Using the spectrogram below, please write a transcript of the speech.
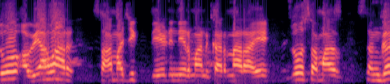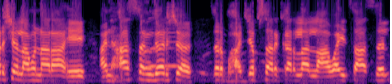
जो व्यवहार सामाजिक तेढ निर्माण करणार आहे जो समाज संघर्ष लावणार आहे आणि हा संघर्ष जर भाजप सरकारला लावायचा असेल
